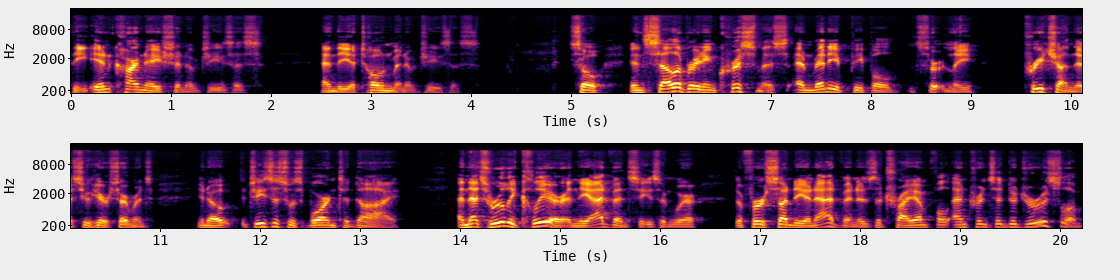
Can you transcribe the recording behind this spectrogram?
the incarnation of Jesus and the atonement of Jesus. So, in celebrating Christmas, and many people certainly preach on this, you hear sermons, you know, Jesus was born to die. And that's really clear in the Advent season, where the first Sunday in Advent is the triumphal entrance into Jerusalem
